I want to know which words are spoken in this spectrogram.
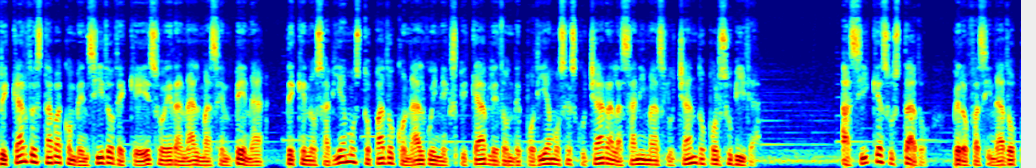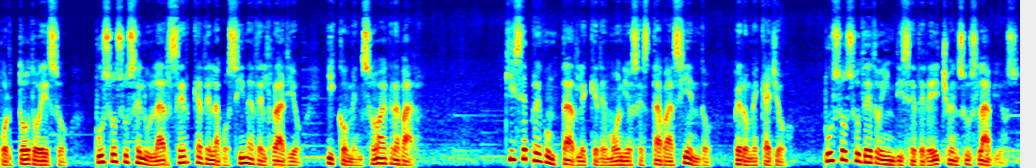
Ricardo estaba convencido de que eso eran almas en pena, de que nos habíamos topado con algo inexplicable donde podíamos escuchar a las ánimas luchando por su vida. Así que asustado, pero fascinado por todo eso, puso su celular cerca de la bocina del radio y comenzó a grabar. Quise preguntarle qué demonios estaba haciendo, pero me calló. Puso su dedo índice derecho en sus labios.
